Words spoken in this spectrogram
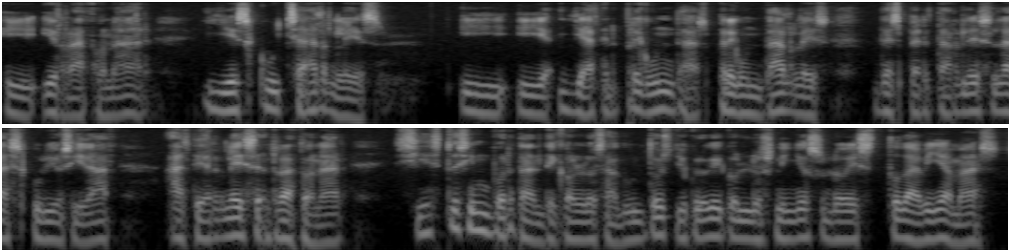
y, razonar y escucharles y, hacer preguntas, preguntarles, despertarles la curiosidad, hacerles razonar. Si esto es importante con los adultos, yo creo que con los niños lo es todavía más.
